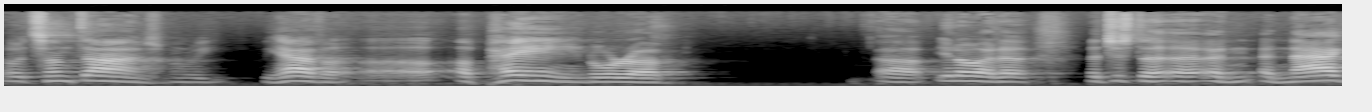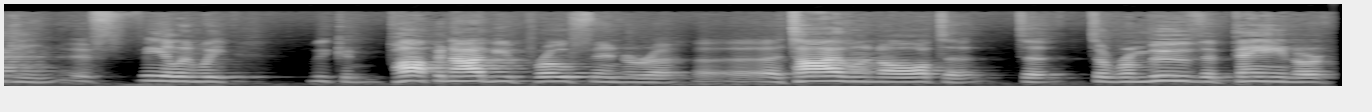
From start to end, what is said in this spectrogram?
You know, sometimes when we, we have a, a, a pain or a uh, you know, a, a just a, a, nagging feeling, we, we can pop an ibuprofen or a, a, Tylenol to, to, to remove the pain, or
